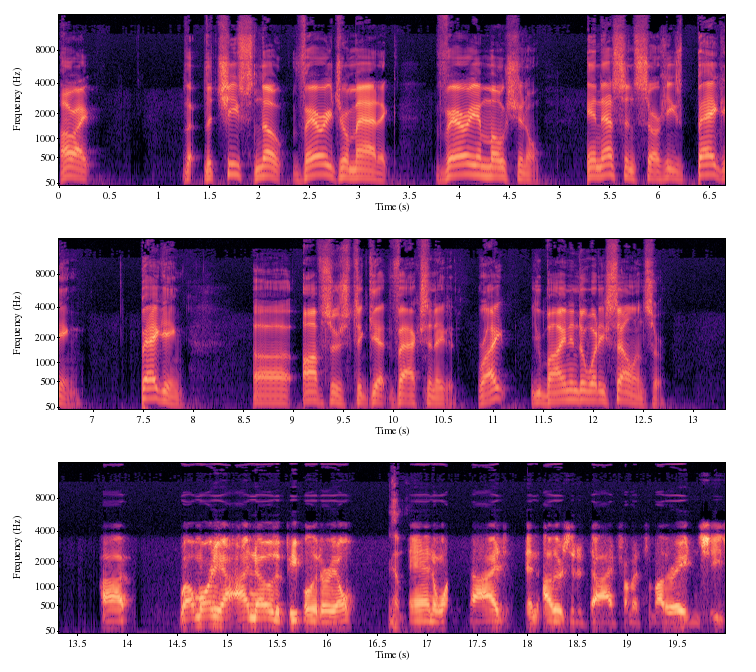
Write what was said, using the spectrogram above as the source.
All right. The, the Chief's note, very dramatic, very emotional. In essence, sir, he's begging, begging uh, officers to get vaccinated, right? You buying into what he's selling, sir? Uh, well, Marty, I know the people that are ill Yep. and the ones that died and others that have died from it from other agencies,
